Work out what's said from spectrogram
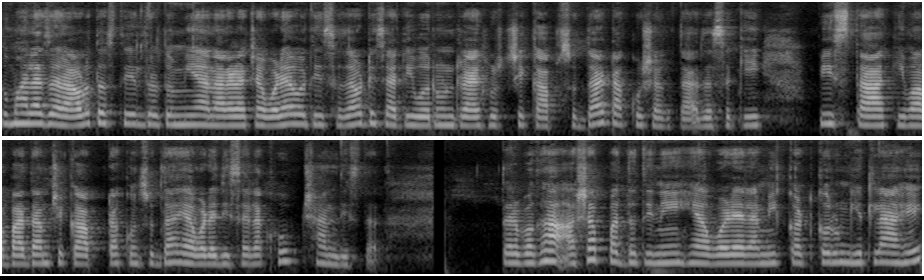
तुम्हाला जर आवडत असतील तर तुम्ही या नारळाच्या वड्यावरती सजावटीसाठी वरून ड्रायफ्रूट्सचे कापसुद्धा टाकू शकता. जसं की पिस्ता किंवा बदामचे काप टाकूनसुद्धा ह्या वड्या दिसायला खूप छान दिसतात. तर बघा अशा पद्धतीने ह्या वड्याला मी कट करून घेतला आहे.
